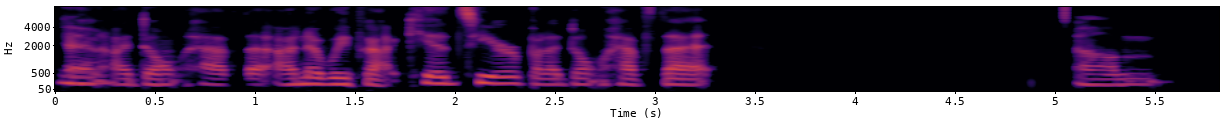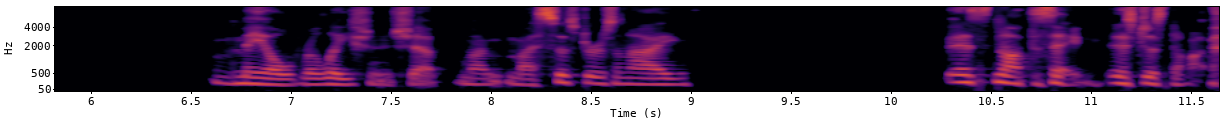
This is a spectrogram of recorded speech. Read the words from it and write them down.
yeah. and I don't have that. I know we've got kids here, but I don't have that um, male relationship. My my sisters and I, it's not the same. It's just not.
